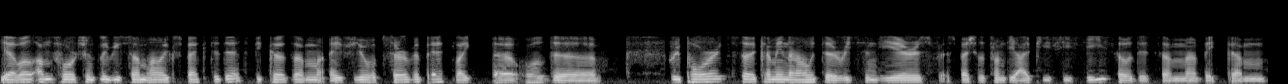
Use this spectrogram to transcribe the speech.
yeah well unfortunately we somehow expected it because um, if you observe a bit like uh, all the reports uh, coming out the recent years especially from the ipcc so this um, uh, big um,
